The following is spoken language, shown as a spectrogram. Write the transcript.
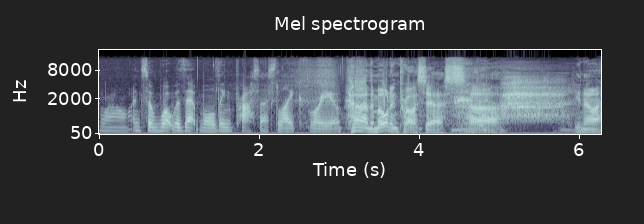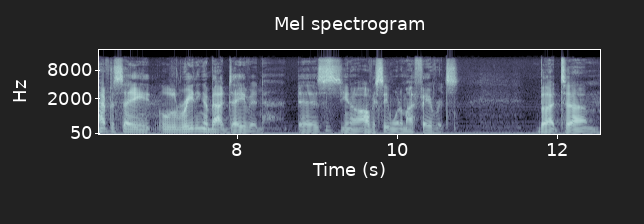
Wow. And so, what was that molding process like for you? Uh, the molding process, uh, you know, I have to say, reading about David is, you know, obviously one of my favorites. But um,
